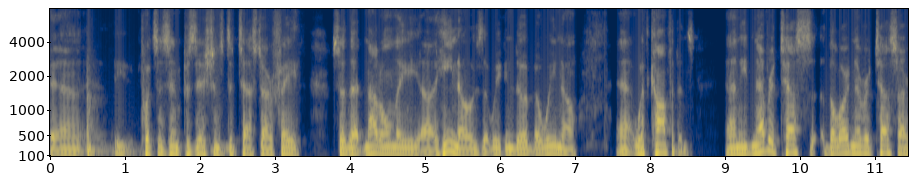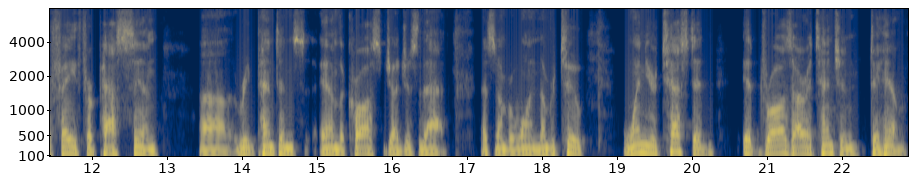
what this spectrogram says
Uh, he puts us in positions to test our faith so that not only uh, he knows that we can do it, but we know uh, with confidence. And he never tests, the Lord never tests our faith for past sin. Uh, repentance and the cross judges that. That's number one. Number two, when you're tested, it draws our attention to him.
